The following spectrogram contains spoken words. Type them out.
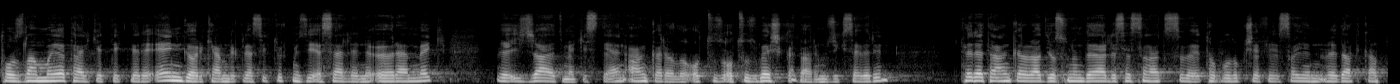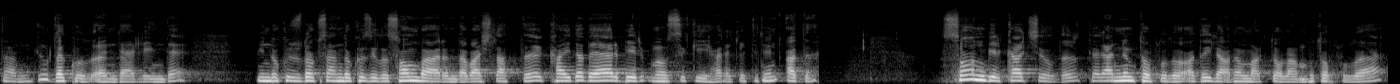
tozlanmaya terk ettikleri en görkemli klasik Türk müziği eserlerini öğrenmek ve icra etmek isteyen Ankaralı 30-35 kadar müzikseverin TRT Ankara Radyosu'nun değerli ses sanatçısı ve topluluk şefi Sayın Vedat Kaptan Yurdakul önderliğinde 1999 yılı sonbaharında başlattığı kayda değer bir musiki hareketinin adı. Son birkaç yıldır Terennüm Topluluğu adıyla anılmakta olan bu topluluğa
